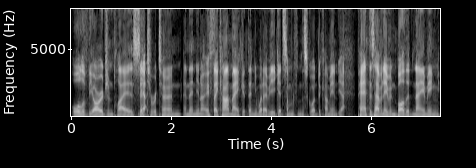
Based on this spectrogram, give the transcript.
all of the Origin players set Yep. to return, and then you know if they can't make it, then you, whatever you get someone from the squad to come in. Yeah. Panthers haven't even bothered naming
